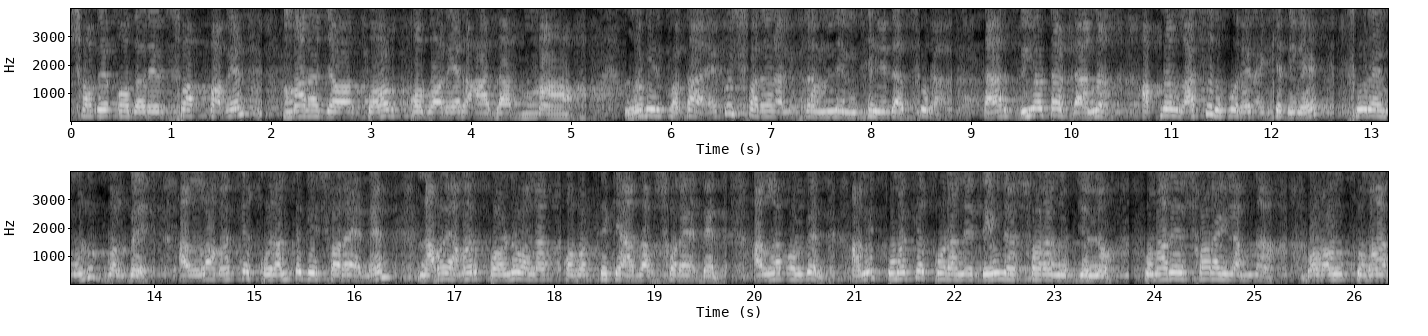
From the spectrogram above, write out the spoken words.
সবে কদরের সব পাবেন। মারা যাওয়ার পর কবরের আজাব মাফ। নবীর কথা একুশ পাড়ার আলিফলাম নিম সেজিদা সুরা। তার দুইটা ডানা আপনার লাশের উপরে রেখে দিবে। সুরায় মুলুক বলবে, আল্লাহ আমাকে কোরআন থেকে সরায় নেন, না হয় আমার পর্ণওয়ালার কবর থেকে আজাব সরায় দেন। আল্লাহ বলবেন, আমি তোমাকে কোরআনে দেই না সরানোর জন্য। তোমারে সরাইলাম না বরং তোমার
